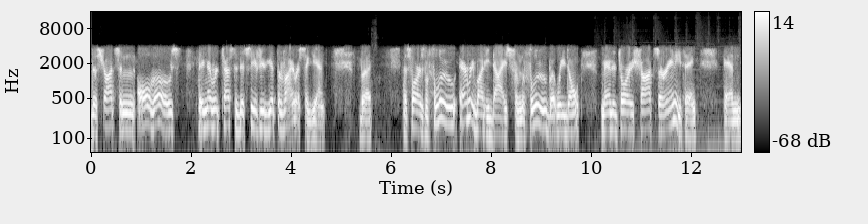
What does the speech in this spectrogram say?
the shots and all those, they never tested to see if you get the virus again. But as far as the flu, everybody dies from the flu, but we don't mandatory shots or anything. And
